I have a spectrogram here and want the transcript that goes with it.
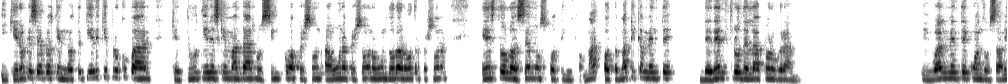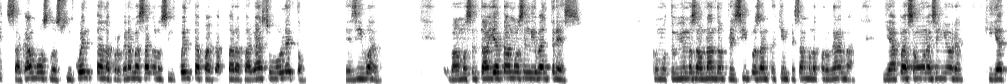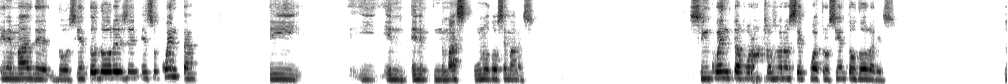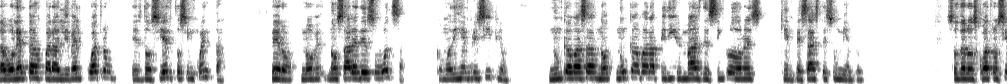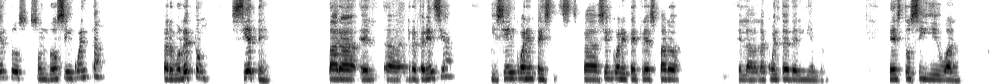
Y quiero que sepas que no te tiene que preocupar que tú tienes que mandar los cinco a, persona, a una persona, un dólar a otra persona. Esto lo hacemos automáticamente de dentro de la programa. Igualmente, cuando sacamos los 50, la programa saca los 50 para, para pagar su boleto. Es igual. Vamos ya estamos en nivel 3. Como estuvimos hablando al principio, antes que empezamos el programa, ya pasó una señora que ya tiene más de 200 dólares en, su cuenta y, y en, más uno o dos semanas. 50 por 8 van a ser 400 dólares. La boleta para el nivel 4 es 250, pero no, no sale de su bolsa como dije en principio, nunca vas a, no, nunca van a pedir más de 5 dólares que empezaste su miembro. So de los 400 son 250 para boleto, 7 para el uh, referencia y 140, uh, 143 para la, la cuenta del miembro. Esto sigue igual,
